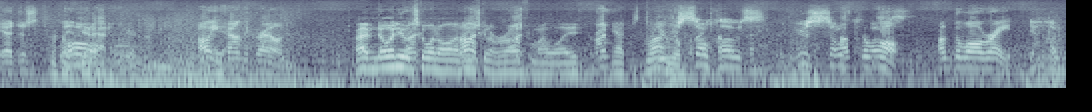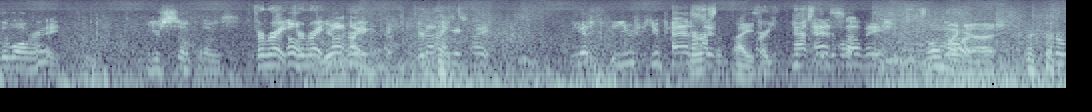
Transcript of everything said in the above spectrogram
Yeah, just. Get oh. out of here. Oh, you found the ground. I have no idea what's going on. I'm just gonna run run. for my life. Run. Yeah, just run. You're You'll so close. You're so Hug the close. wall. Hug the wall right. You hug the wall right. You're so close. Turn right. No, turn right. You're not right. hugging right. You're not Right. Hugging right. You you you passed it. right. You You passed passed salvation. Oh my door. gosh. Turn,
